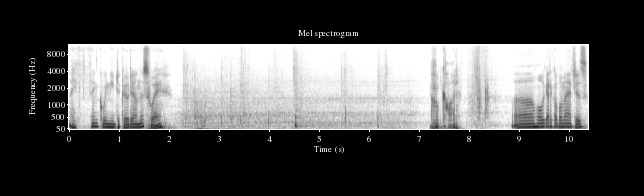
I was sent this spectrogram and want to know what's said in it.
I think we need to go down this way. Oh god. Uh, well, we got a couple matches.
